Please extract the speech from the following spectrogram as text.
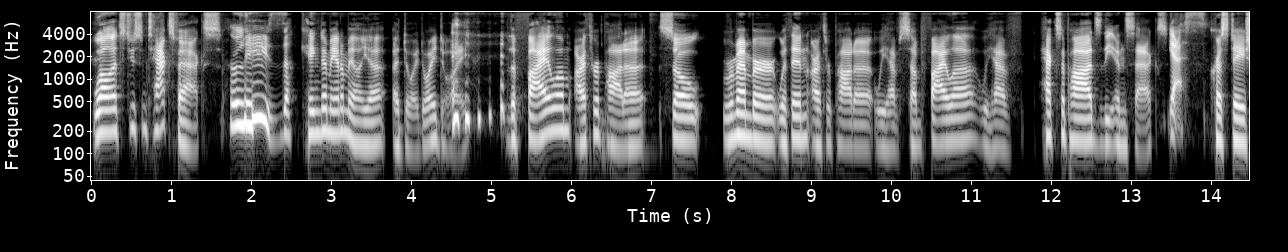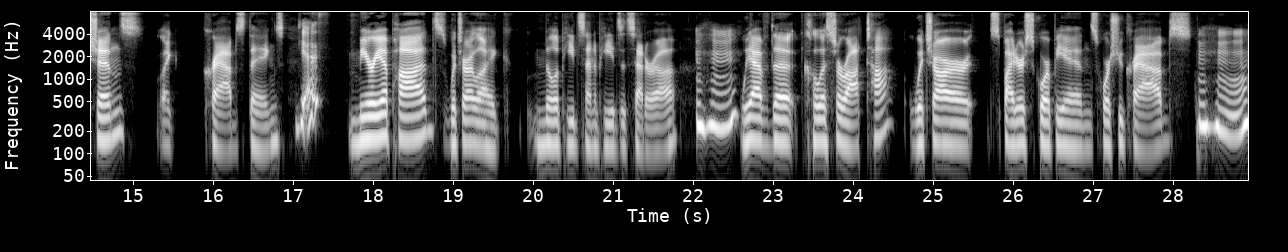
Well, let's do some tax facts. Please. Kingdom Animalia, a doi doi doi. the phylum Arthropoda. So remember, within Arthropoda, we have subphyla, we have hexapods, the insects, Yes. crustaceans, like crabs, things, Yes. Myriapods, which are like millipedes, centipedes, etc. Mm-hmm. We have the Chelicerata, which are spiders, scorpions, horseshoe crabs, Mm-hmm.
